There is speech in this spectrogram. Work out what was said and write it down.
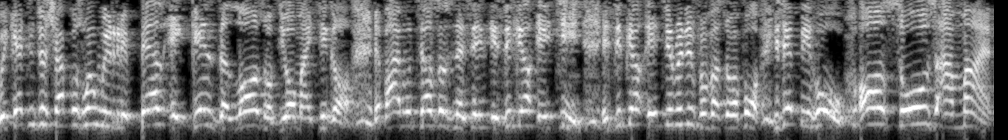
We get into shackles when we rebel against the laws of the Almighty God. The Bible tells us in Ezekiel 18, Ezekiel 18 reading from verse number 4, he said, Behold, all souls are mine.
